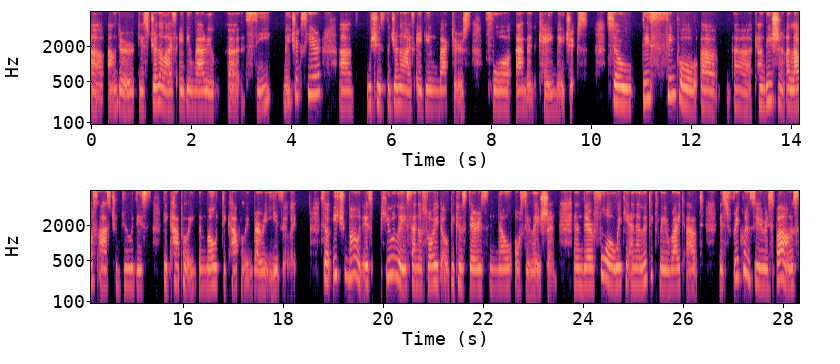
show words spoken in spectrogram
uh, under this generalized eigenvalue uh, C matrix here, uh, which is the generalized eigenvectors for M and K matrix. So this simple uh, uh, condition allows us to do this decoupling, the mode decoupling very easily. So each mode is purely sinusoidal because there is no oscillation. And therefore, we can analytically write out this frequency response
